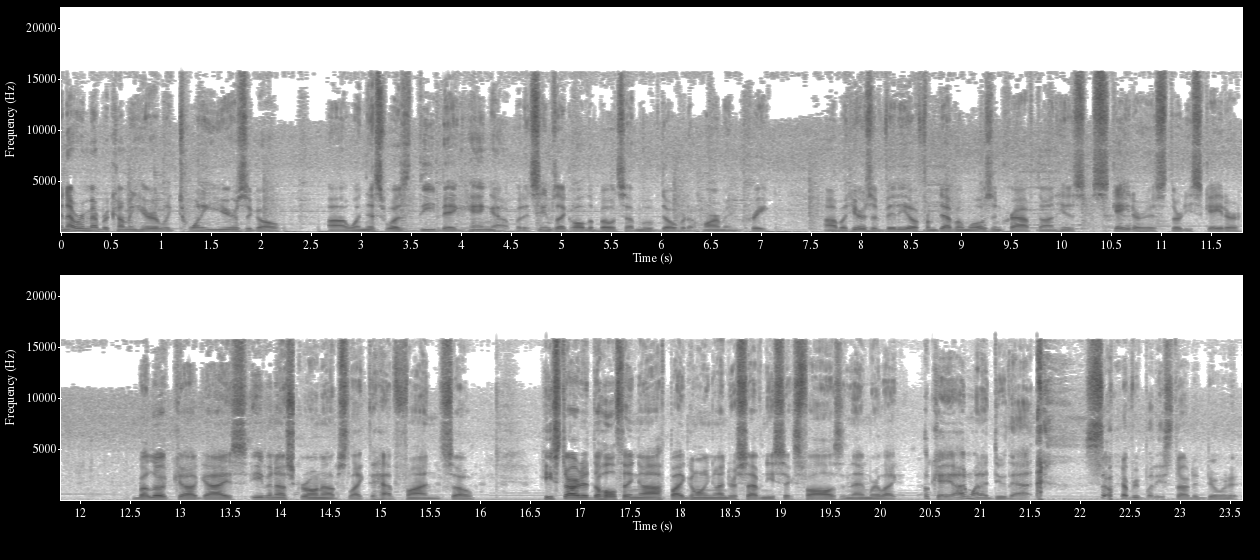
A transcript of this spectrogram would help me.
And I remember coming here like 20 years ago uh, when this was the big hangout. But it seems like all the boats have moved over to Harmon Creek. Uh, but here's a video from Devin Wozencraft on his skater, his 30 skater. But look, uh, guys, even us grown-ups like to have fun. So he started the whole thing off by going under 76 falls, and then we're like, okay, I want to do that. so everybody started doing it.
